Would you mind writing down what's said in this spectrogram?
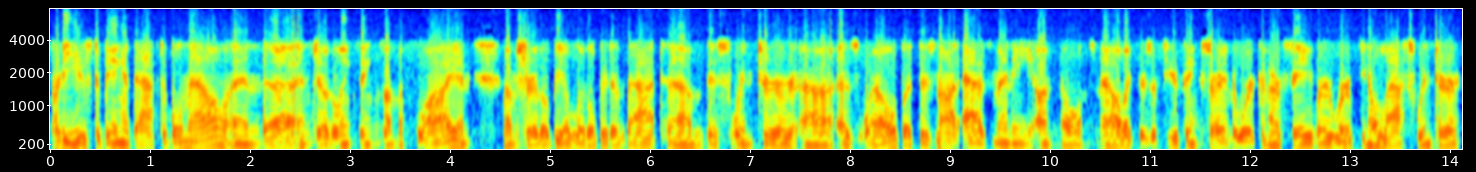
pretty used to being adaptable now and uh, and juggling things on the fly. And I'm sure there'll be a little bit of that um, this winter uh, as well. But there's not as many unknowns now. Like there's a few things starting to work in our favor. Where you know last winter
